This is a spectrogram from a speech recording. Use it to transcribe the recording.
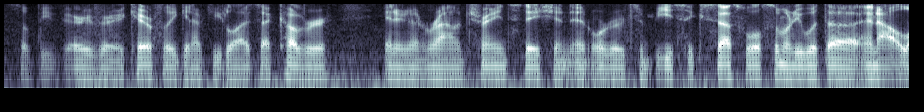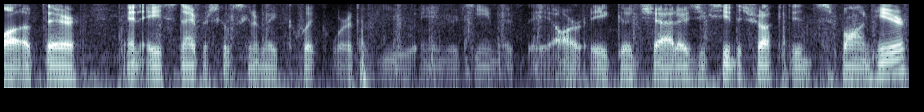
so be very, very careful. You're going to have to utilize that cover in and around train station in order to be successful. Somebody with a, an outlaw up there and a sniper scope is going to make quick work of you and your team if they are a good shot. As you can see, the truck did spawn here.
